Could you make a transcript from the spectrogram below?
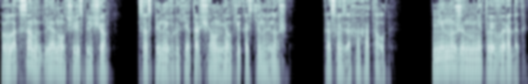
Влаксан глянул через плечо. Со спины в руке торчал мелкий костяной нож. Косой захохотал. «Не нужен мне твой выродок.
